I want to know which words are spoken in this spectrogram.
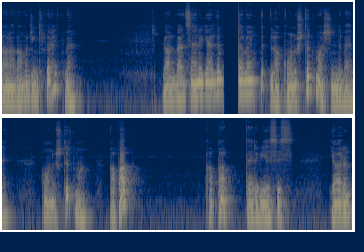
Lan adamı cinkifir etme. Lan ben seni geldim ben la konuşturtma şimdi beni. Konuşturtma. Kapat. Kapat terbiyesiz. Yarın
